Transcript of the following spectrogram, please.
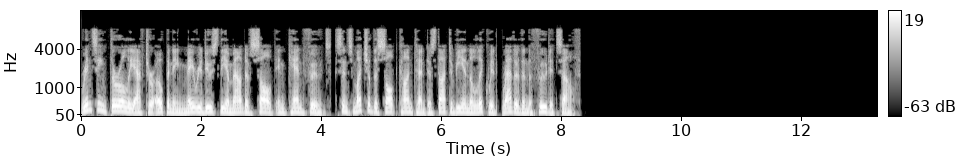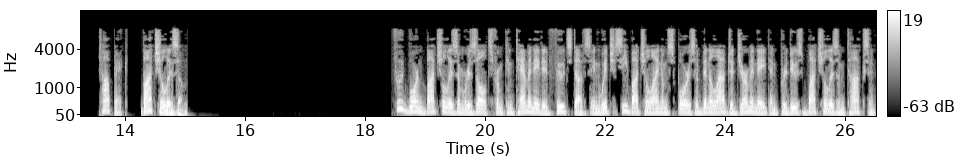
Rinsing thoroughly after opening may reduce the amount of salt in canned foods, since much of the salt content is thought to be in the liquid, rather than the food itself. Botulism Foodborne botulism results from contaminated foodstuffs in which C. botulinum spores have been allowed to germinate and produce botulism toxin,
